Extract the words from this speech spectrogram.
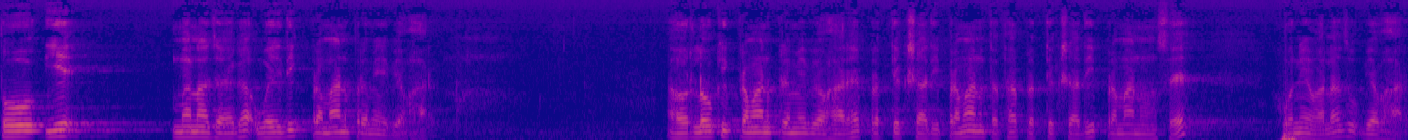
तो ये माना जाएगा वैदिक प्रमाण प्रमेय व्यवहार। और लौकिक प्रमाण प्रमेय व्यवहार है, प्रत्यक्षादि प्रमाण तथा प्रत्यक्षादि प्रमाणों से होने वाला जो व्यवहार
